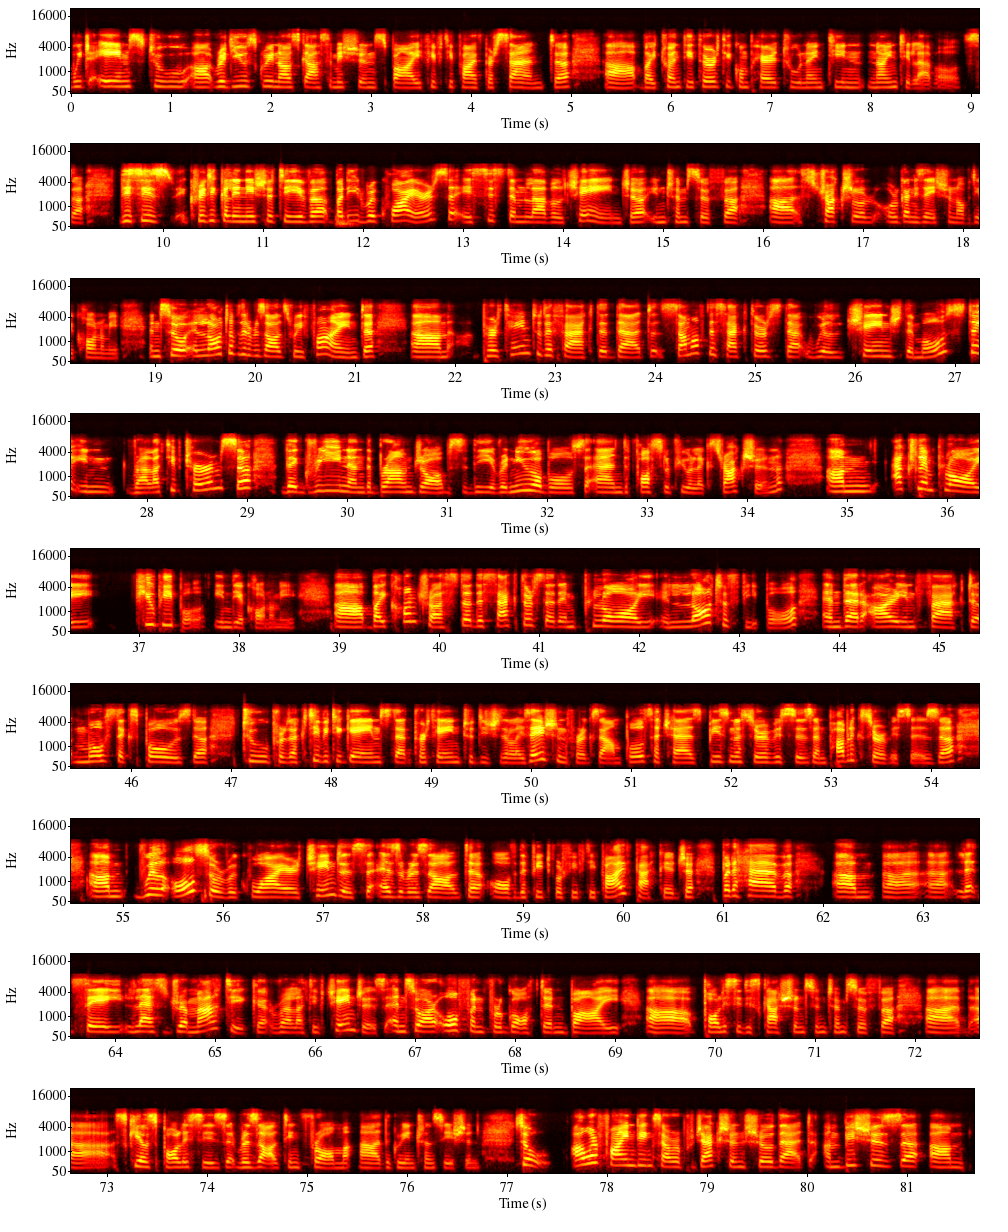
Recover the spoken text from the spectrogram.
which aims to reduce greenhouse gas emissions by 55% by 2030 compared to 1990 levels. Uh, this is a critical initiative, uh, but it requires a system level change uh, in terms of uh, uh, structural organization of the economy. And so a lot of the results we find um, pertain to the fact that, some of the sectors that will change the most in relative terms, the green and the brown jobs, the renewables and fossil fuel extraction, um, actually employ few people in the economy. Uh, by contrast, the sectors that employ a lot of people and that are in fact most exposed to productivity gains that pertain to digitalization, for example, such as business services and public services, uh, um, will also require changes as a result of the Fit for 55 package, but have um, uh, uh, let's say, less dramatic relative changes, and so are often forgotten by uh, policy discussions in terms of uh, uh, uh, skills policies resulting from the green transition. So our findings, our projections show that ambitious um,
